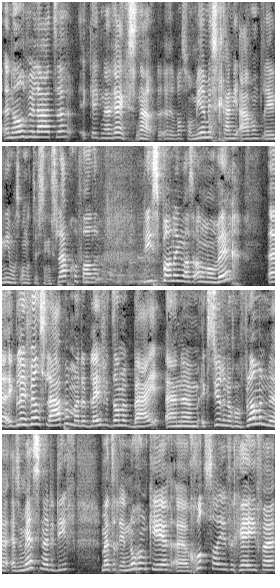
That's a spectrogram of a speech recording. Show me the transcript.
een half uur later, ik keek naar rechts. Nou, er was wel meer misgegaan die avond. Leonie was ondertussen in slaap gevallen. Die spanning was allemaal weg. Uh, ik bleef wel slapen, maar dat bleef het dan ook bij. En um, ik stuurde nog een vlammende sms naar de dief. Met erin nog een keer: uh, God zal je vergeven.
